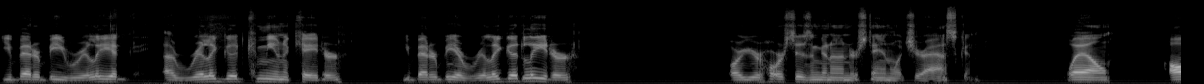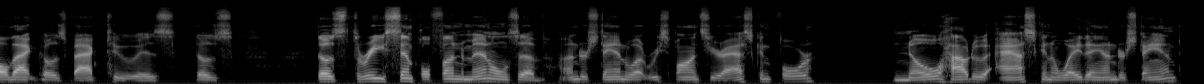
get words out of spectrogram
You better be really a, a really good communicator. You better be a really good leader or your horse isn't going to understand what you're asking." Well, all that goes back to is those those three simple fundamentals of understand what response you're asking for, know how to ask in a way they understand,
